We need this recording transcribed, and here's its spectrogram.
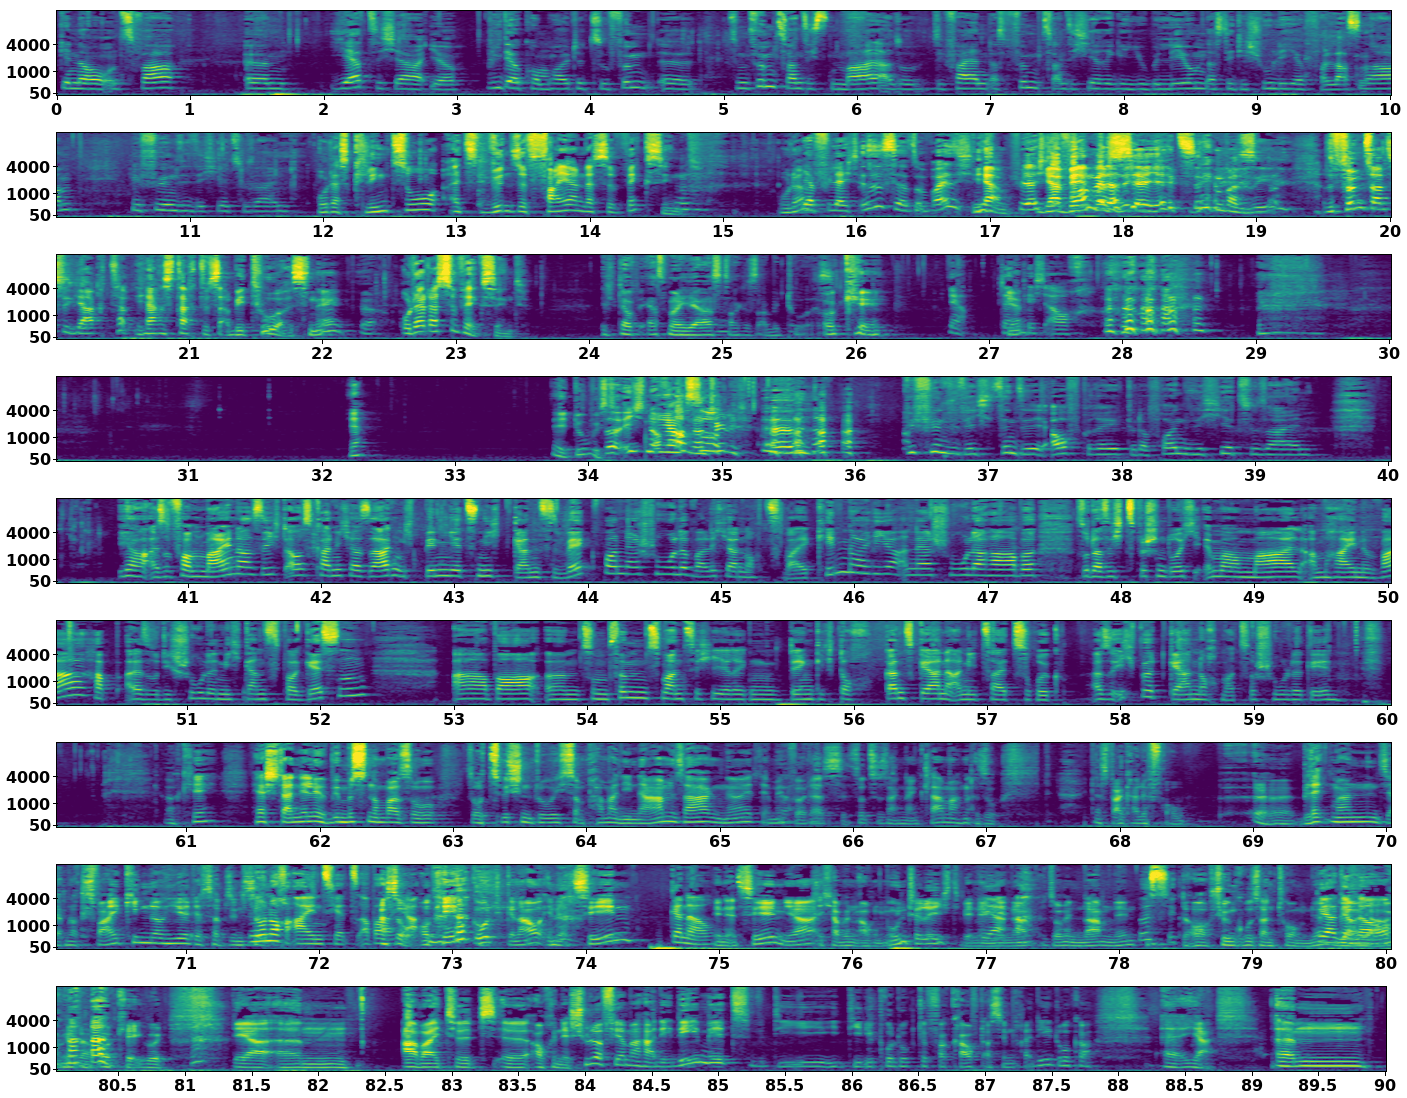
Genau, und zwar ähm, jährt sich ja ihr Wiederkommen heute zu fünf, äh, zum 25. Mal. Also sie feiern das 25-jährige Jubiläum, dass sie die Schule hier verlassen haben. Wie fühlen Sie sich hier zu sein? Oh, das klingt so, als würden Sie feiern, dass Sie weg sind. Oder? Ja, vielleicht ist es ja so, weiß ich nicht. Ja, vielleicht ja, werden wir das sehen. ja jetzt. Werden wir sehen. Also 25 Jahr, Jahrestag des Abiturs, ne? Ja. Oder dass Sie weg sind. Ich glaube, erstmal Jahrestag des Abiturs. Okay. Ja, denke Ja? ich auch. Ja? Nee, du bist. Soll ich noch? Ja, Ach so, natürlich. Ähm, wie fühlen Sie sich? Sind Sie aufgeregt oder freuen Sie sich hier zu sein? Ja, also von meiner Sicht aus kann ich ja sagen, ich bin jetzt nicht ganz weg von der Schule, weil ich ja noch zwei Kinder hier an der Schule habe, so dass ich zwischendurch immer mal am Heine war, habe also die Schule nicht ganz vergessen. Aber ähm, zum 25-Jährigen denke ich doch ganz gerne an die Zeit zurück. Also ich würde gern noch mal zur Schule gehen. Okay. Herr Stanelle, wir müssen noch mal so, so zwischendurch so ein paar Mal die Namen sagen, ne, damit wir das sozusagen dann klar machen. Also, das war gerade Frau äh, Bleckmann. Sie haben noch zwei Kinder hier, deshalb sind Sie... Nur noch eins jetzt, aber Ach so, ja. okay, gut, genau, in der 10. Genau. In der 10, ja. Ich habe ihn auch im Unterricht. Wir nennen Ja. den Namen, sollen wir den Namen nennen? Egal. Doch, schönen Gruß an Tom, ne? Ja, genau. Ja, genau. Okay, gut. Der ähm, arbeitet äh, auch in der Schülerfirma HDD mit, die die, die Produkte verkauft aus dem 3D-Drucker. Äh, ja. Ähm,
